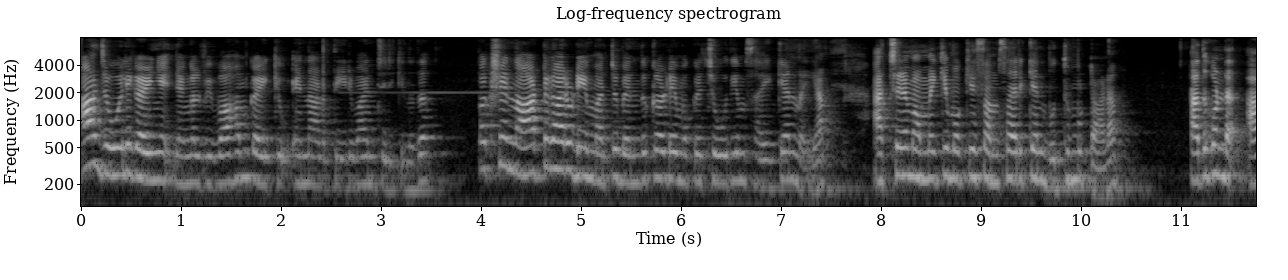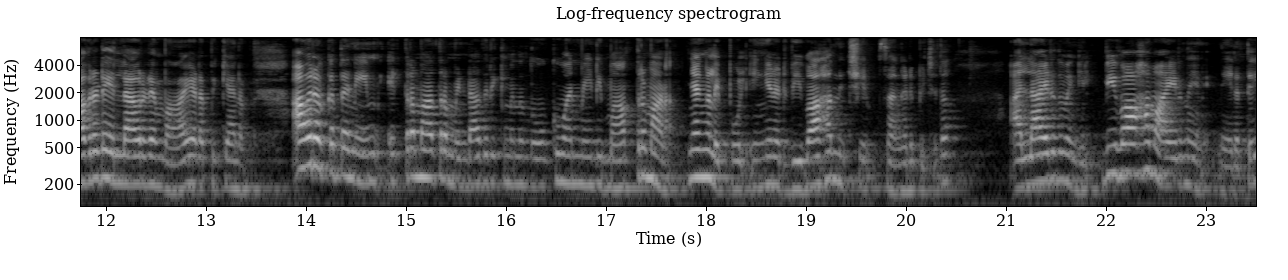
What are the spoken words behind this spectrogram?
ആ ജോലി കഴിഞ്ഞ് ഞങ്ങൾ വിവാഹം കഴിക്കൂ എന്നാണ് തീരുമാനിച്ചിരിക്കുന്നത്. പക്ഷേ നാട്ടുകാരുടെയും മറ്റു ബന്ധുക്കളുടെയും ഒക്കെ ചോദ്യം സഹിക്കാൻ വയ്യ. അച്ഛനും അമ്മയ്ക്കുമൊക്കെ സംസാരിക്കാൻ ബുദ്ധിമുട്ടാണ്. അതുകൊണ്ട് അവരുടെ എല്ലാവരുടെയും വായടപ്പിക്കാനും അവരൊക്കെ തന്നെയും എത്രമാത്രം മിണ്ടാതിരിക്കുമെന്ന് നോക്കുവാൻ വേണ്ടി മാത്രമാണ് ഞങ്ങളിപ്പോൾ ഇങ്ങനൊരു വിവാഹ നിശ്ചയം സംഘടിപ്പിച്ചത്. അല്ലായിരുന്നുവെങ്കിൽ വിവാഹമായിരുന്നേനെ നേരത്തെ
